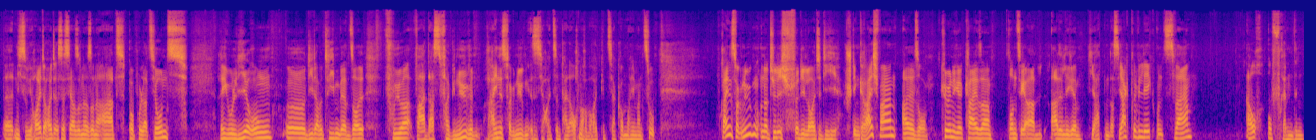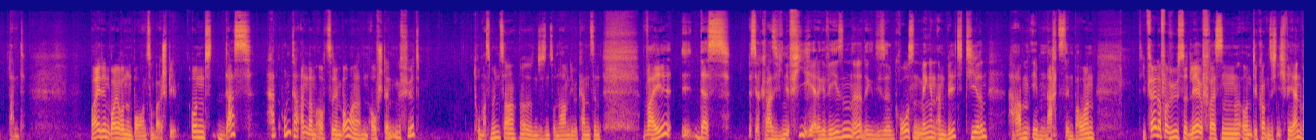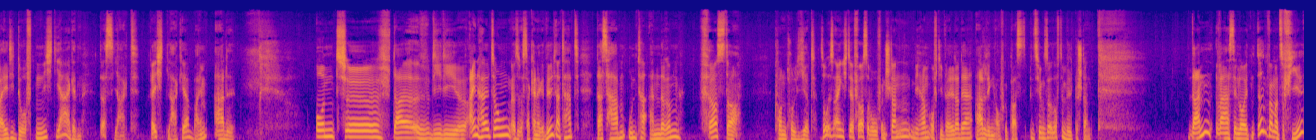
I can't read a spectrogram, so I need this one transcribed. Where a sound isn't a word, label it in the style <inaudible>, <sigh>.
äh, nicht so wie heute. Heute ist es ja so eine, so eine Art Populationsregulierung, äh, die da betrieben werden soll. Früher war das Vergnügen, reines Vergnügen. Ist es ja heute zum Teil auch noch, aber heute gibt es ja kaum noch jemand zu. Reines Vergnügen und natürlich für die Leute, die stinkreich waren. Also Könige, Kaiser, sonstige Adelige, die hatten das Jagdprivileg und zwar auch auf fremdem Land. Bei den Bäuerinnen und Bauern zum Beispiel. Und das hat unter anderem auch zu den Bauernaufständen geführt. Thomas Münzer, ne, das sind so Namen, die bekannt sind, weil äh, das ist ja quasi wie eine Viehherde gewesen. Ne, diese großen Mengen an Wildtieren haben eben nachts den Bauern die Felder verwüstet, leer gefressen und die konnten sich nicht wehren, weil die durften nicht jagen. Das Jagdrecht lag ja beim Adel. Und äh, da die, die Einhaltung, also dass da keiner gewildert hat, das haben unter anderem Förster kontrolliert. So ist eigentlich der Försterberuf entstanden. Die haben auf die Wälder der Adeligen aufgepasst, beziehungsweise auf den Wildbestand. Dann war es den Leuten irgendwann mal zu viel.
